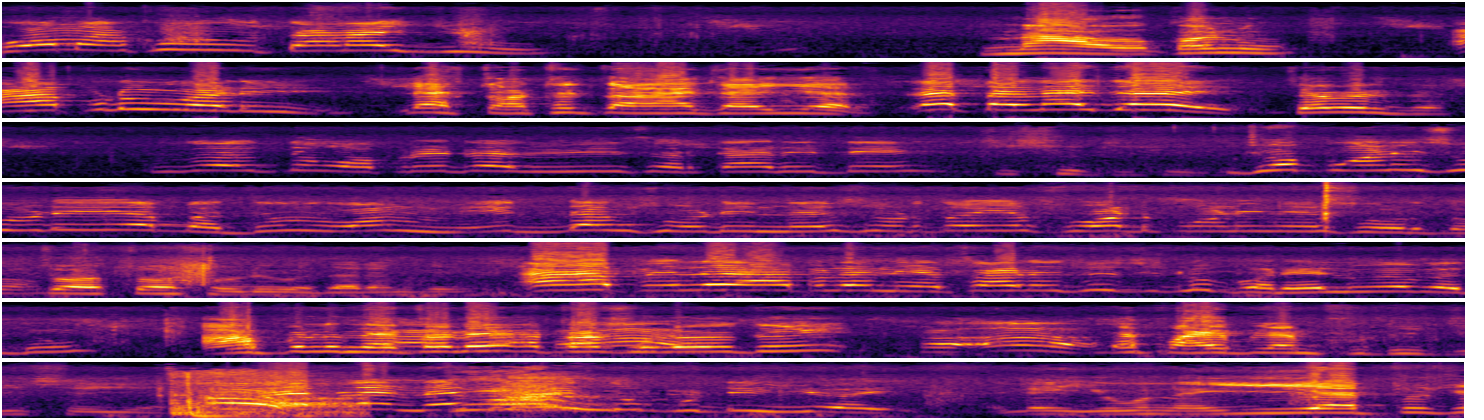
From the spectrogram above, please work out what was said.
ગોમ આખું તણાઈ ગયું. ના હોય કનું? આપણું વળી. લે ચોથે તણાઈ જાય યાર. લે તણાઈ જાય. કેવી રીતે? તું તો ઓપરેટર એવી સરકારી તે જો પાણી છોડી એ બધું આમ એકદમ છોડી નહીં છોડતો એ શોર્ટ પાણી નહીં છોડતો. ચો ચો છોડી વધારે એમ. આ પેલે આપણે નેસાડે છે જેટલું ભરેલું એ બધું? આ પેલો નેતા ને છોડ્યો હા. એ પાઇપલાઇન ફૂટી જશે છે પાઇપલાઇન નહીં તું ફૂટી ગયો એટલે એવું નહીં યાર તું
